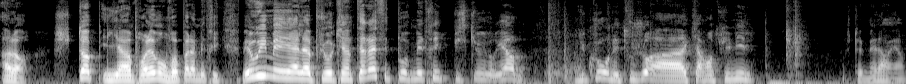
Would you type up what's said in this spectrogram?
Alors, stop, il y a un problème, on voit pas la métrique. Mais oui, mais elle a plus aucun intérêt cette pauvre métrique, puisque regarde, du coup on est toujours à 48 000. Je te mets là, regarde.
